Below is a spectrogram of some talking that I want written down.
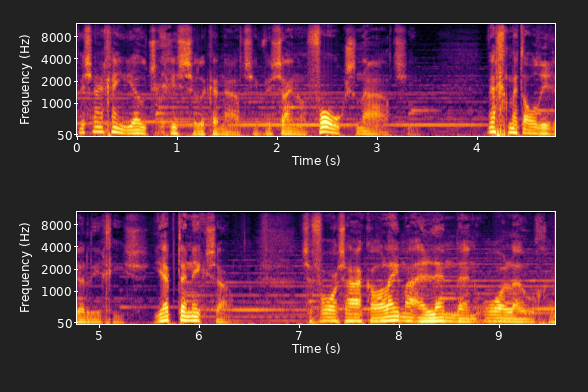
We zijn geen joods-christelijke natie. We zijn een volksnatie. Weg met al die religies. Je hebt er niks aan. Ze veroorzaken alleen maar ellende en oorlogen.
